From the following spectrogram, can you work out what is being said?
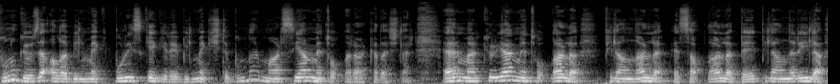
Bunu göze alabilmek, bu riske girebilmek işte bunlar Marsiyen metotlar arkadaşlar. Eğer Merküriyel metotlarla, planlarla, hesaplarla, B planlarıyla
